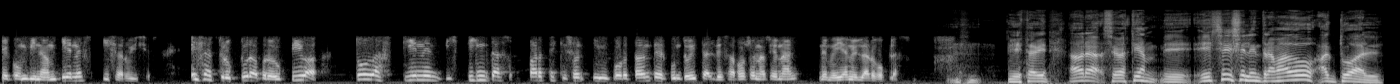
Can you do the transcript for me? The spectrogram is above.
que combinan bienes y servicios. Esa estructura productiva, todas tienen distintas partes que son importantes desde el punto de vista del desarrollo nacional de mediano y largo plazo. Está bien. Ahora, Sebastián, eh, ese es el entramado actual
